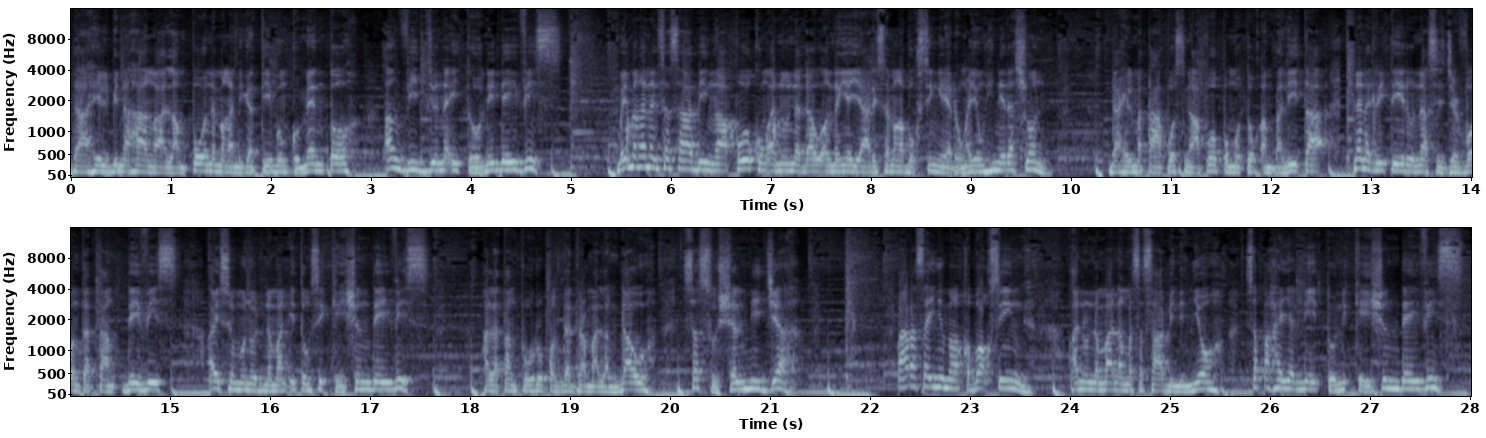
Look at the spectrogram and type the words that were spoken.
Dahil binahanga lang po ng mga negatibong komento ang video na ito ni Davis. May mga nagsasabi nga po kung ano na daw ang nangyayari sa mga boksingero ngayong henerasyon. Dahil matapos nga po pumutok ang balita na nagretiro na si Gervonta Tank Davis ay sumunod naman itong si Keishon Davis. Halatang puro pagdadrama lang daw sa social media. Para sa inyo mga kaboxing, ano naman ang masasabi ninyo sa pahayag ni ito ni Keishon Davis?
